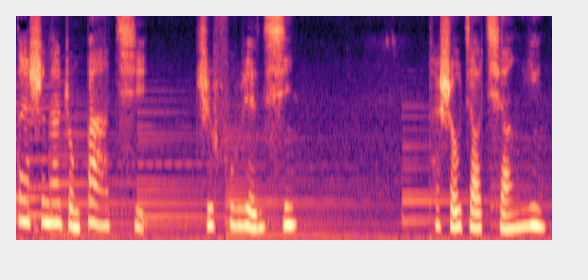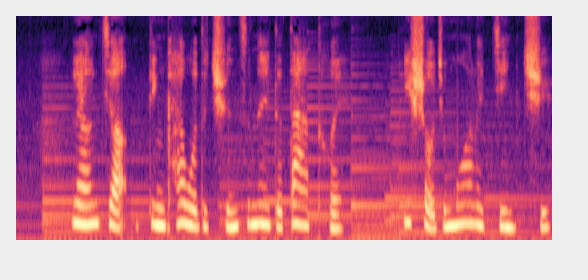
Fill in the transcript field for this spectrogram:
但是那种霸气，直扑人心。他手脚强硬，两脚顶开我的裙子内的大腿，一手就摸了进去，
